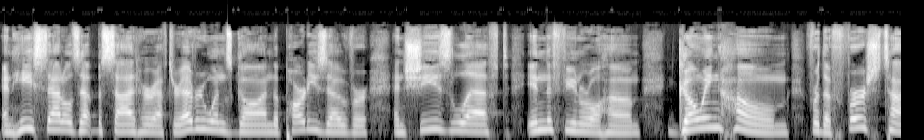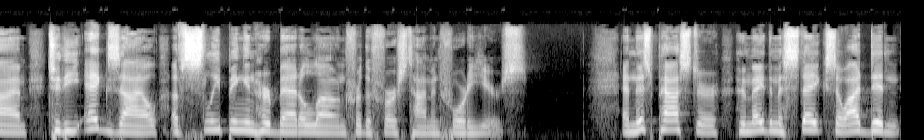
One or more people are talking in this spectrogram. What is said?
and he saddles up beside her after everyone's gone, the party's over, and she's left in the funeral home, going home for the first time to the exile of sleeping in her bed alone for the first time in 40 years. And this pastor who made the mistake so I didn't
